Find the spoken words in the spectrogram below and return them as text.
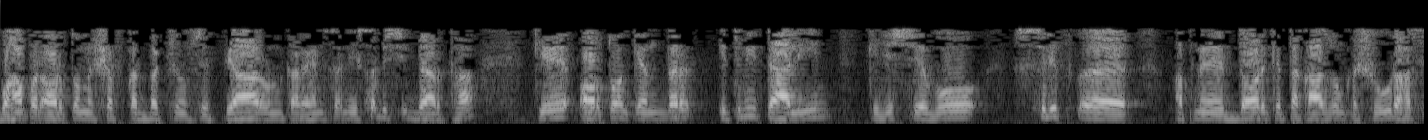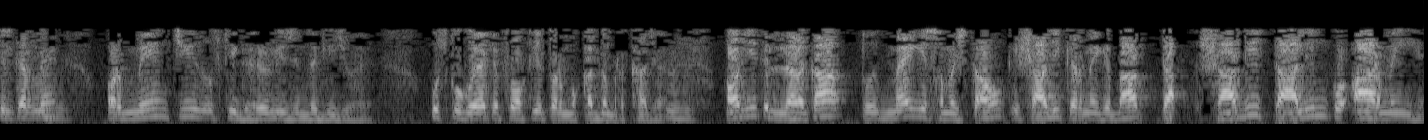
وہاں پر عورتوں میں شفقت بچوں سے پیار ان کا رہن سہن یہ سب اسی پیار تھا کہ عورتوں کے اندر اتنی تعلیم کہ جس سے وہ صرف اپنے دور کے تقاضوں کا شعور حاصل کر لیں اور مین چیز اس کی گھریلو زندگی جو ہے۔ اس کو گویا کہ فوقیت اور مقدم رکھا جائے۔ اور یہ کہ لڑکا تو میں یہ سمجھتا ہوں کہ شادی کرنے کے بعد شادی تعلیم کو آر نہیں ہے۔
